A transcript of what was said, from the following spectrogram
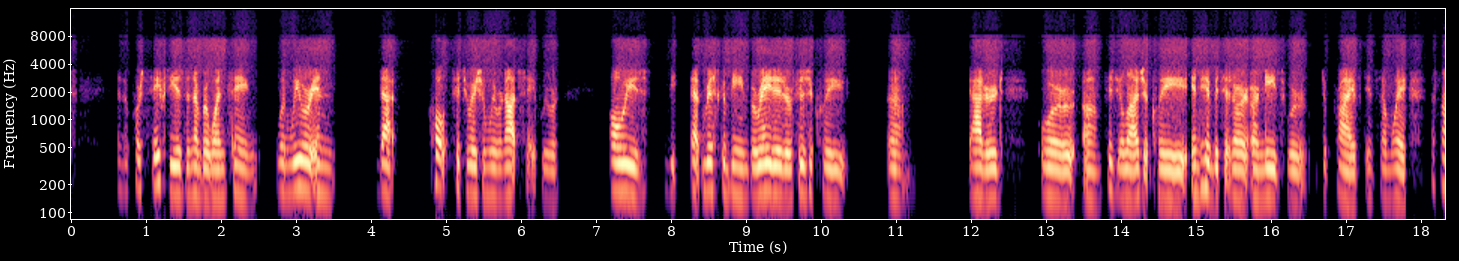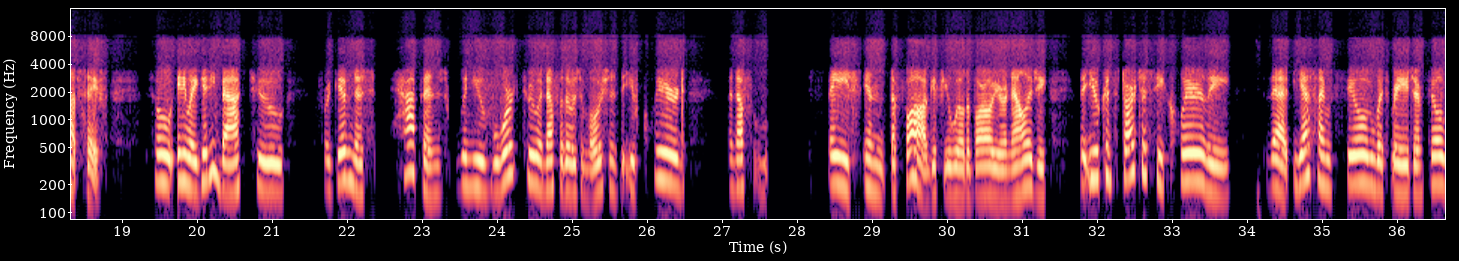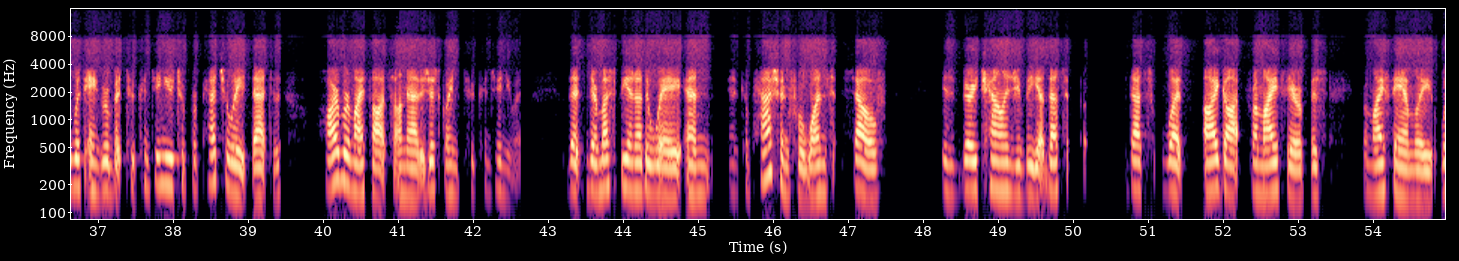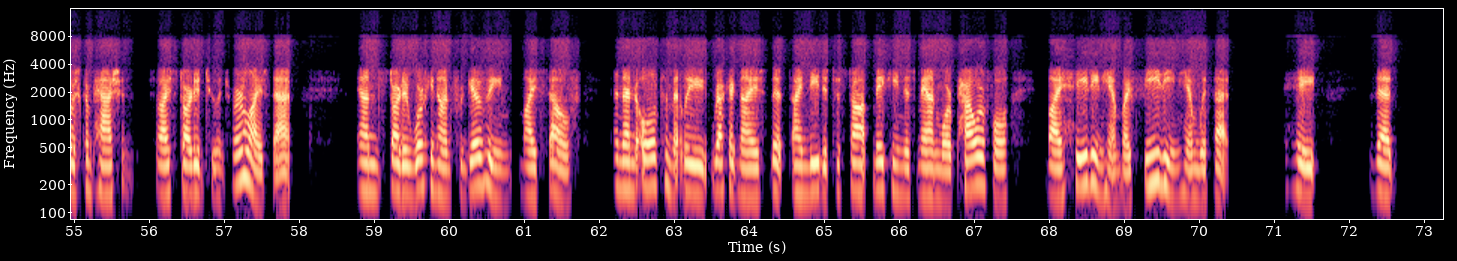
and of course, safety is the number one thing. When we were in that situation, we were not safe. We were always at risk of being berated or physically um, battered or um, physiologically inhibited. Our, our needs were deprived in some way. That's not safe. So, anyway, getting back to forgiveness happens when you've worked through enough of those emotions that you've cleared enough space in the fog, if you will, to borrow your analogy, that you can start to see clearly that yes, I'm filled with rage, I'm filled with anger, but to continue to perpetuate that, to harbor my thoughts on that is just going to continue it. That there must be another way, and, and compassion for one's self is very challenging, but yet that's, that's what I got from my therapist, from my family, was compassion. So I started to internalize that and started working on forgiving myself and then ultimately recognized that I needed to stop making this man more powerful by hating him, by feeding him with that hate, that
